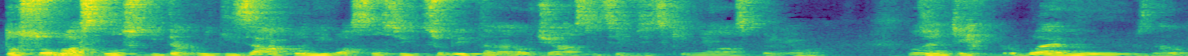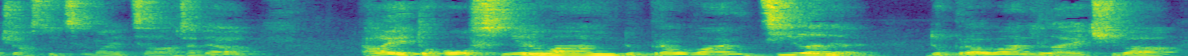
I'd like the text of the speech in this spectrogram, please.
to jsou vlastnosti, takové ty základní vlastnosti, co by ta nanočástice vždycky měla splňovat. Možná těch problémů s nanočásticemi je celá řada. ale je to o směrování, dopravování, cílené dopravování léčiva,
